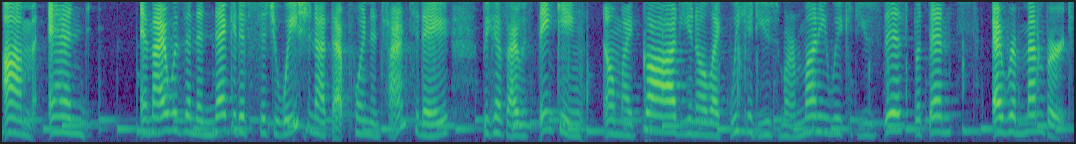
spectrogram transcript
Um, and and I was in a negative situation at that point in time today because I was thinking, oh my God, you know, like we could use more money, we could use this. But then I remembered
